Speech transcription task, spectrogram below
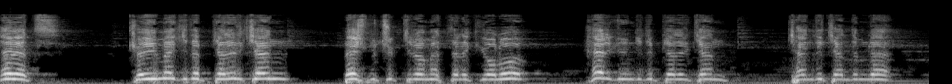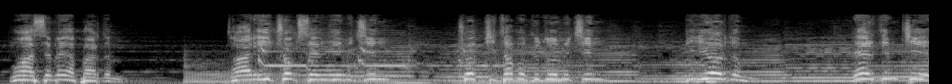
Evet, köyüme gidip gelirken beş buçuk kilometrelik yolu her gün gidip gelirken kendi kendimle muhasebe yapardım. Tarihi çok sevdiğim için, çok kitap okuduğum için biliyordum. Derdim ki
